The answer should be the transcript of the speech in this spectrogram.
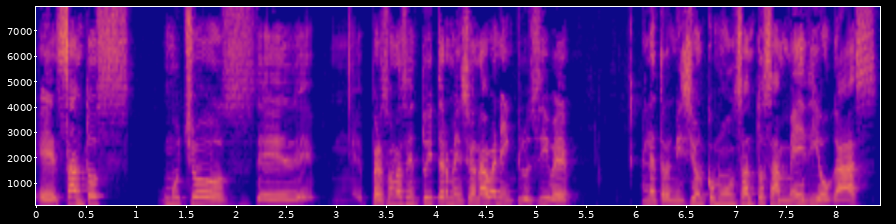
Eh, Santos, muchos eh, personas en Twitter mencionaban inclusive en la transmisión como un Santos a medio gas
